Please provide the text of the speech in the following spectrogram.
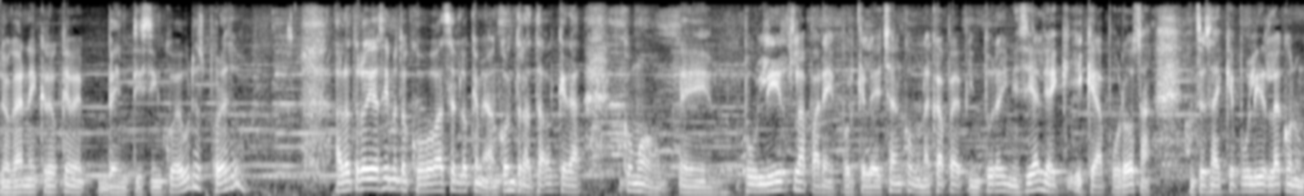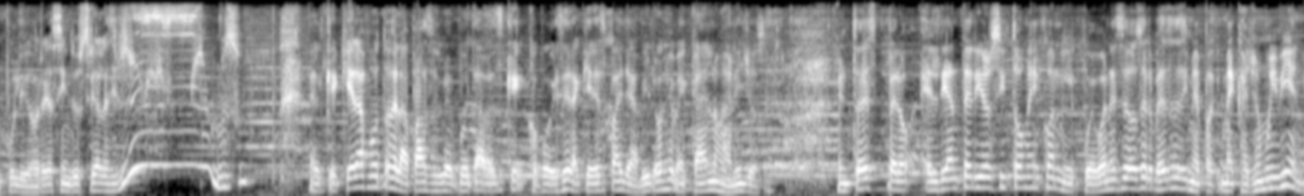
Yo gané creo que 25 euros por eso. Al otro día sí me tocó hacer lo que me han contratado, que era como eh, pulir la pared, porque le echan como una capa de pintura inicial y, y queda porosa. Entonces hay que pulirla con un pulidor industrial así el que quiera fotos de la paso, puta, es que como dice aquí en España, a mí que me caen los anillos. Entonces, pero el día anterior sí tomé con el juego en ese dos cervezas y me, me cayó muy bien.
